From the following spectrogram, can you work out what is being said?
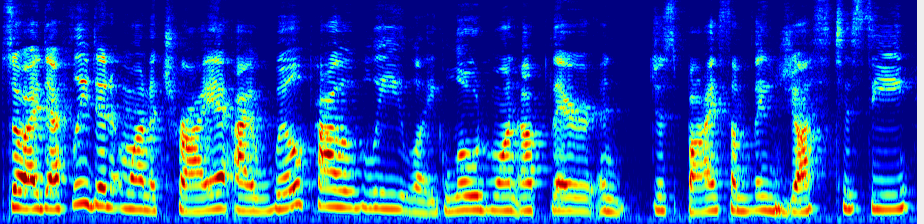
so I definitely didn't want to try it. I will probably like load one up there and just buy something just to see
